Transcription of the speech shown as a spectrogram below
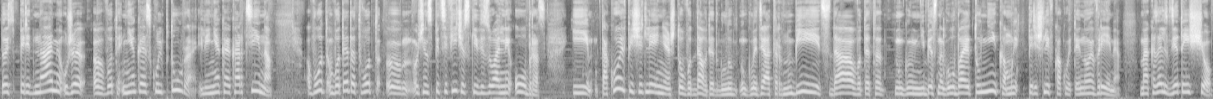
То есть перед нами уже э, вот некая скульптура или некая картина. Вот, вот этот вот э, очень специфический визуальный образ. И такое впечатление, что вот, да, вот этот гладиатор-нубиец, да, вот эта небесно-голубая туника, мы перешли в какое-то иное время. Мы оказались где-то еще.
